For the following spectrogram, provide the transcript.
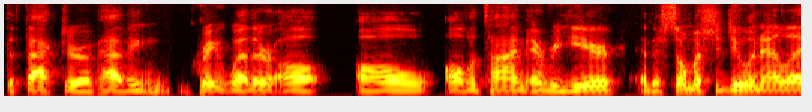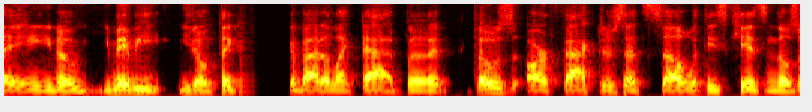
the factor of having great weather all all all the time every year. And there's so much to do in LA and you know, you maybe you don't think about it like that, but those are factors that sell with these kids and those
